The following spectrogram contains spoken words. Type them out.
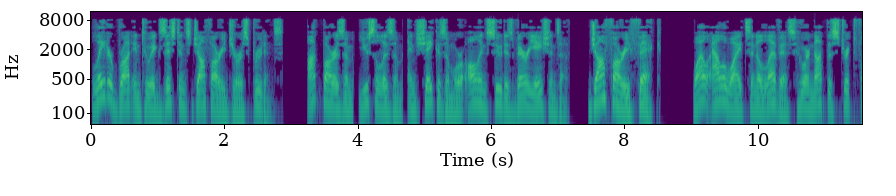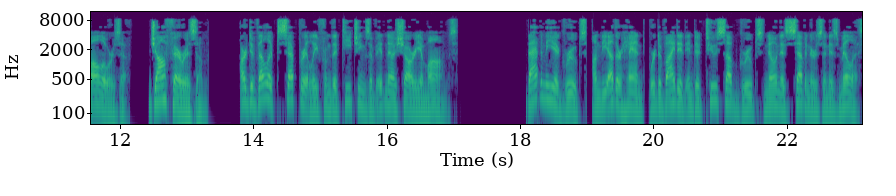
later brought into existence Jafari jurisprudence. Akbarism, Usulism, and Shaykhism were all ensued as variations of Jafari fiqh, while Alawites and Alevis who are not the strict followers of Jafarism are developed separately from the teachings of Ashari Imams. Batiniya groups, on the other hand, were divided into two sub-groups known as Seveners and Ismailis.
